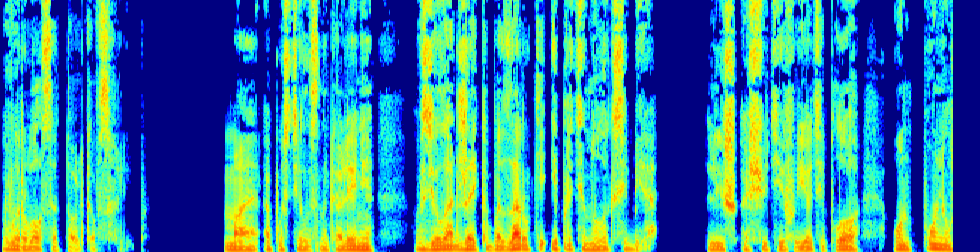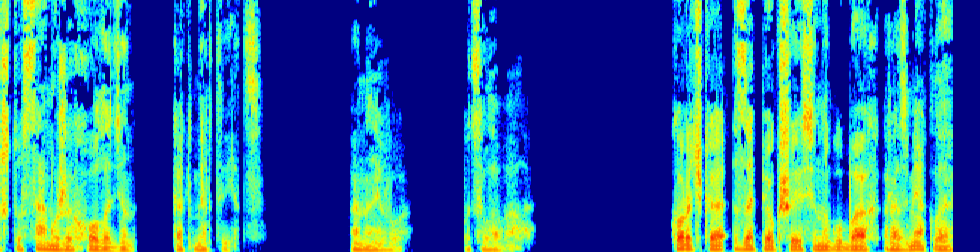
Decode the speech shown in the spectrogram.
вырвался только всхлип. Майя опустилась на колени, взяла Джейкоба за руки и притянула к себе. Лишь ощутив ее тепло, он понял, что сам уже холоден, как мертвец. Она его поцеловала. Корочка, запекшаяся на губах, размякла,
